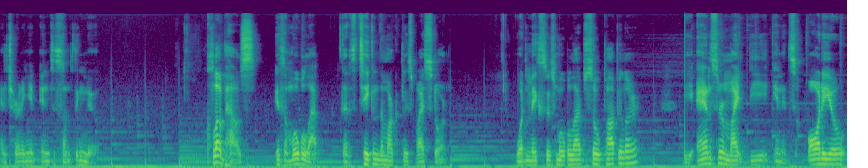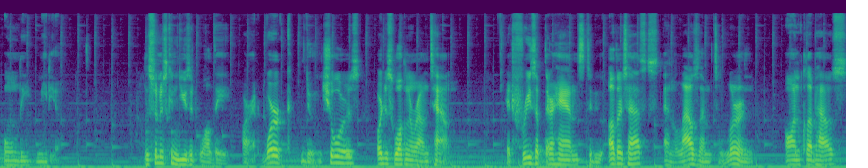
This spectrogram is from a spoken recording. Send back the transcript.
and turning it into something new. Clubhouse is a mobile app that has taken the marketplace by storm. What makes this mobile app so popular? The answer might be in its audio only medium. Listeners can use it while they are at work, doing chores, or just walking around town. It frees up their hands to do other tasks and allows them to learn on Clubhouse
